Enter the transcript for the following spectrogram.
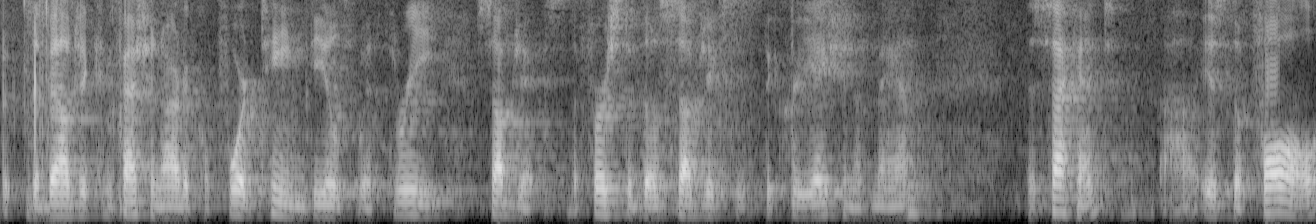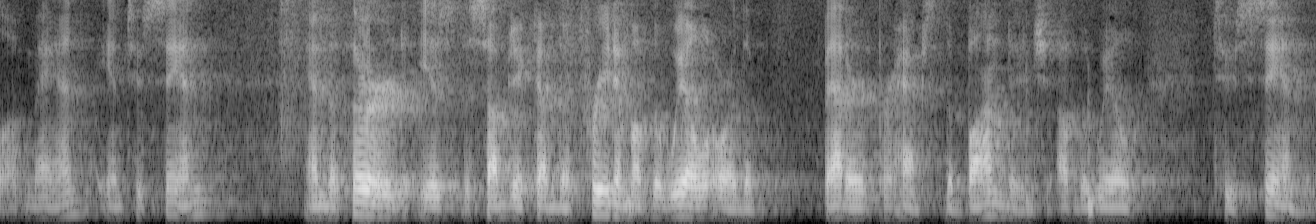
the Belgic Confession, Article 14, deals with three subjects. The first of those subjects is the creation of man. The second uh, is the fall of man into sin. And the third is the subject of the freedom of the will, or the better, perhaps, the bondage of the will to sin.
